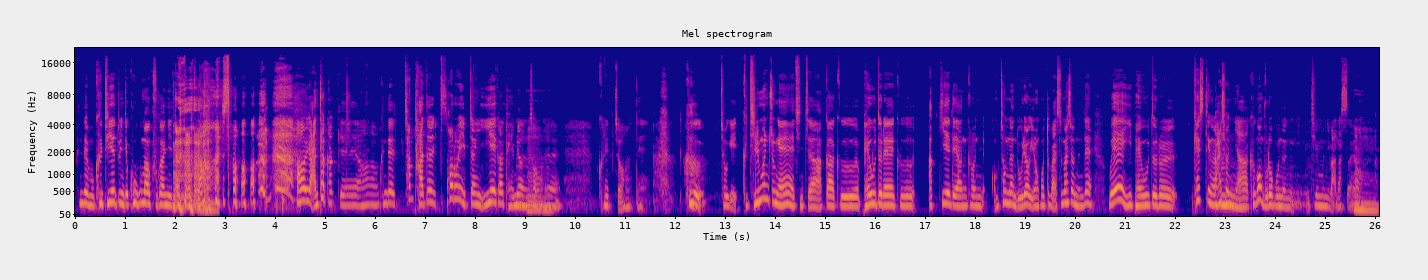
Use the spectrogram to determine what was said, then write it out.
근데 뭐 그 뒤에도 이제 고구마 구간이 나와서 아 안타깝게 아 근데 참 다들 서로의 입장이 이해가 되면서 음. 예. 그랬죠. 네. 그 저기 그 질문 중에 진짜 아까 그 배우들의 그 악기에 대한 그런 엄청난 노력 이런 것도 말씀하셨는데 왜 이 배우들을 캐스팅을 하셨냐 음. 그거 물어보는 질문이 많았어요. 음,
